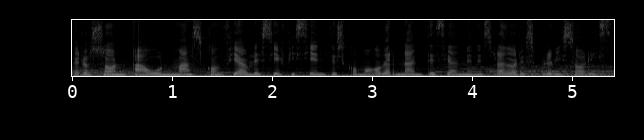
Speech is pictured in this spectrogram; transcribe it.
pero son aún más confiables y eficientes como gobernantes y administradores previsores.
